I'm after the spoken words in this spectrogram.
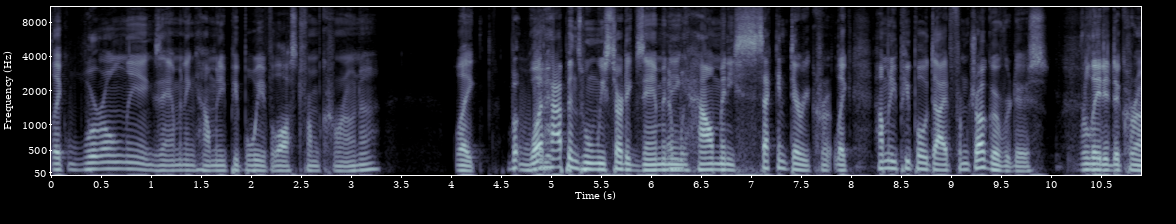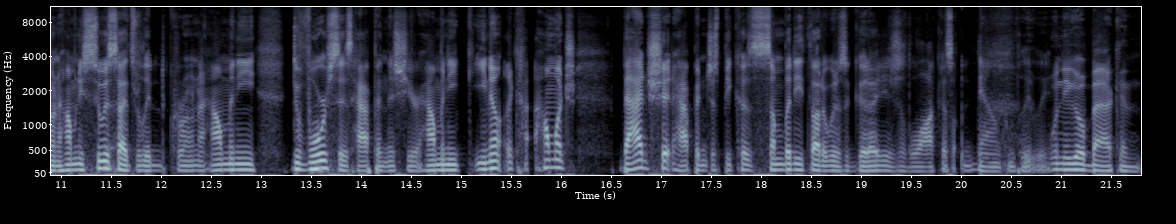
Like we're only examining how many people we've lost from corona. Like But what happens when we start examining we- how many secondary like how many people died from drug overdose related to corona how many suicides related to corona how many divorces happened this year how many you know like how much bad shit happened just because somebody thought it was a good idea to just lock us down completely when you go back and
